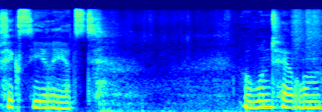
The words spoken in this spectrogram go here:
fixiere jetzt rundherum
